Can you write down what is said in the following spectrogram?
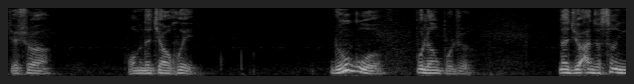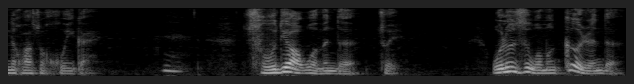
就是说我们的教会如果不冷不热，那就按照圣经的话说悔改，嗯除掉我们的罪，无论是我们个人的，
